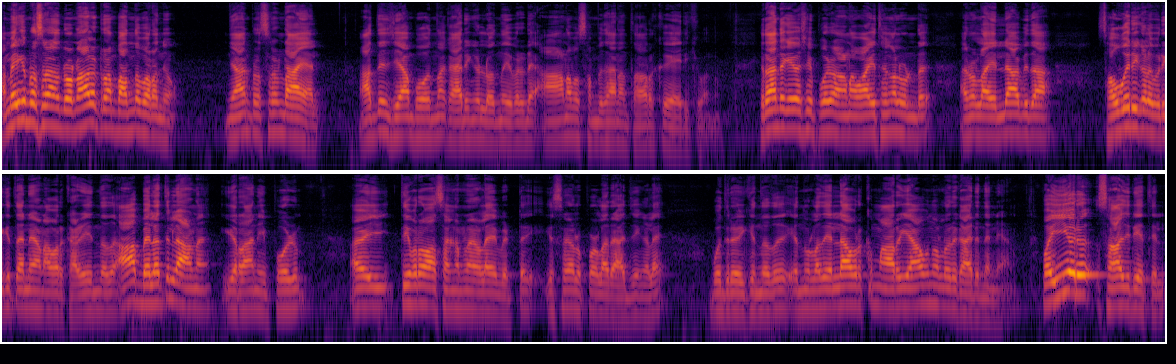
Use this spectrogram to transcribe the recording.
അമേരിക്കൻ പ്രസിഡന്റ് ഡൊണാൾഡ് ട്രംപ് അന്ന് പറഞ്ഞു ഞാൻ പ്രസിഡന്റായാൽ ആദ്യം ചെയ്യാൻ പോകുന്ന കാര്യങ്ങളിലൊന്ന് ഇവരുടെ ആണവ സംവിധാനം തകർക്കുകയായിരിക്കുമെന്ന്. ഇറാന്റെ കൈവശം ഇപ്പോഴും ആണവായുധങ്ങളുണ്ട്. അതിനുള്ള എല്ലാവിധ സൗകര്യങ്ങളും ഒരുക്കി തന്നെയാണ് അവർ കഴിയുന്നത്. ആ ബലത്തിലാണ് ഇറാൻ ഇപ്പോഴും ഈ തീവ്രവാദ സംഘടനകളെ വിട്ട് ഇസ്രായേൽ ഉൾപ്പെടെയുള്ള രാജ്യങ്ങളെ ഉപദ്രവിക്കുന്നത് എന്നുള്ളത് എല്ലാവർക്കും അറിയാവുന്നുള്ളൊരു കാര്യം തന്നെയാണ്. അപ്പോൾ ഈ ഒരു സാഹചര്യത്തിൽ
